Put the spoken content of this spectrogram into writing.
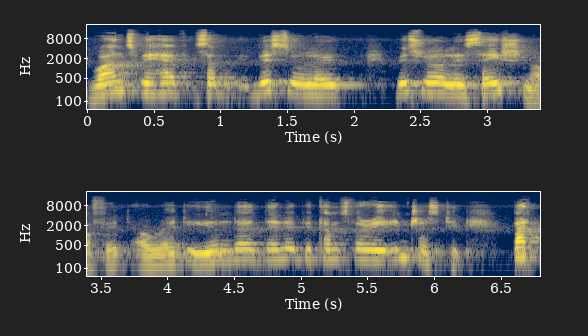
once we have some visual, visualization of it already, and then it becomes very interesting. But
